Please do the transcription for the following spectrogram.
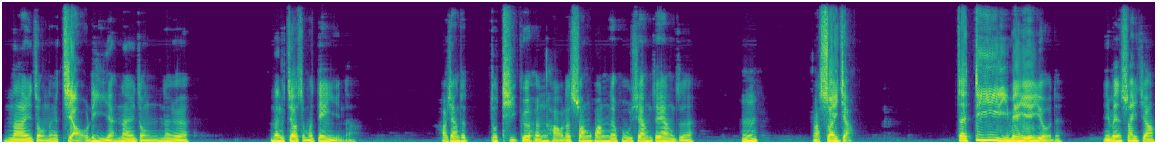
那一种那个角力呀，那一种那个那个叫什么电影呢？好像都都体格很好的双方的互相这样子，嗯啊摔跤，在地狱里面也有的。你们摔跤，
